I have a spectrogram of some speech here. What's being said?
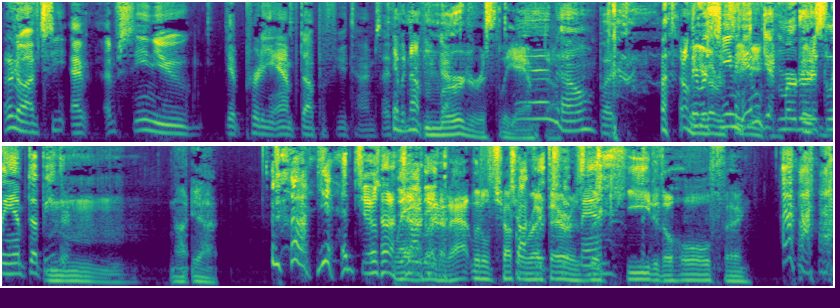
I don't know. I've seen I've, I've seen you get pretty amped up a few times. I Yeah, think but not you got- murderously Yeah, amped up. no, but I don't think never you've ever seen him me- get murderously amped up either. Mm, not yet. yeah, just Yeah, wait. that little chuckle Chocolate right there chip is man. the key to the whole thing.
